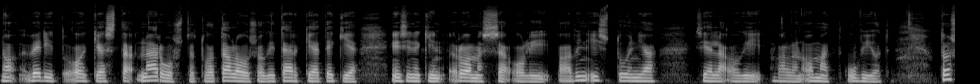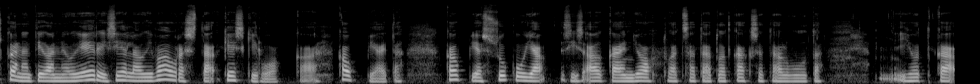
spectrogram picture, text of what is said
No vedit oikeasta narusta. Tuo talous oli tärkeä tekijä. Ensinnäkin Roomassa oli Paavin istuin ja siellä oli vallan omat kuviot. Toskanan tilanne oli eri. Siellä oli vaurasta keskiluokkaa, kauppiaita. Kauppiassukuja, siis alkaen jo 1100-1200-luvulta, jotka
